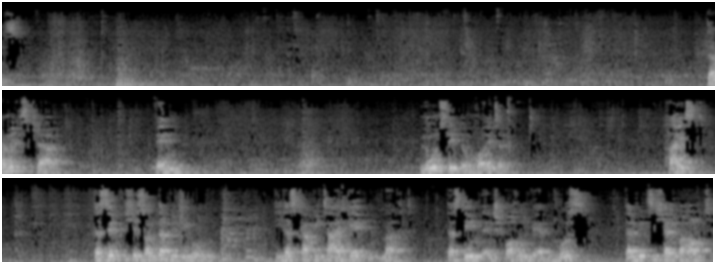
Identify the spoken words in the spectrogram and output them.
ist. Damit ist klar, wenn Lohnfindung heute heißt, dass sämtliche Sonderbedingungen, die das Kapital geltend macht, dass denen entsprochen werden muss, damit sich ja überhaupt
